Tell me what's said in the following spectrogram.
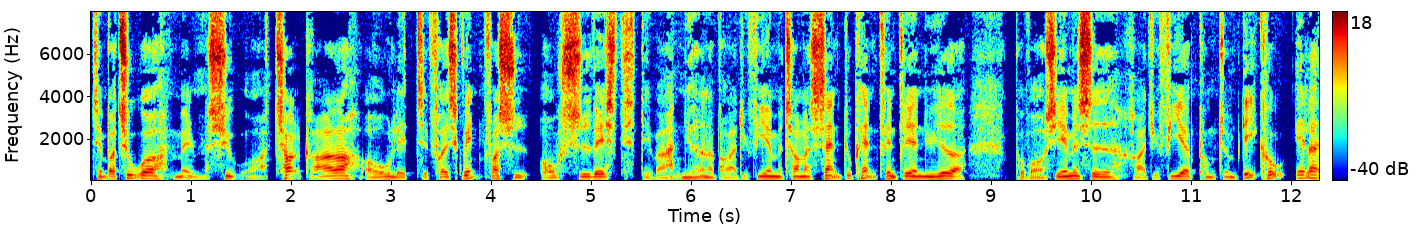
Temperaturer mellem 7 og 12 grader og let til frisk vind fra syd og sydvest. Det var nyhederne på Radio 4 med Thomas Sand. Du kan finde flere nyheder på vores hjemmeside radio4.dk eller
